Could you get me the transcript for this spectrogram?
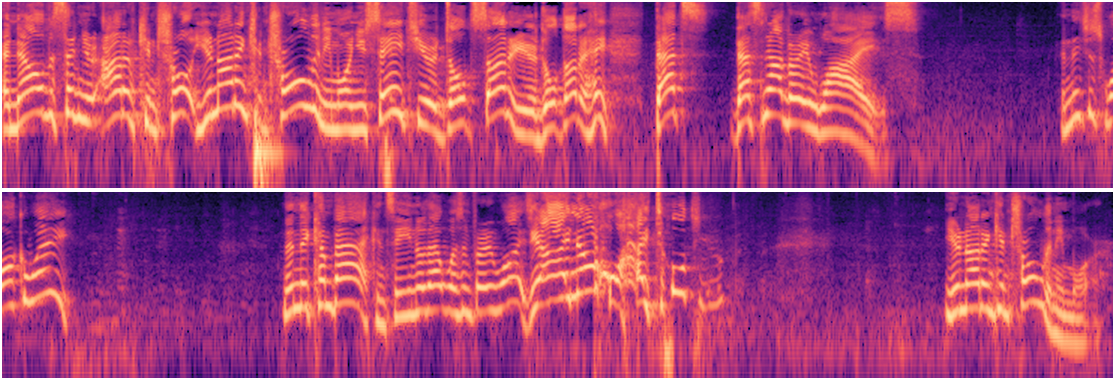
And now all of a sudden you're out of control. You're not in control anymore. And you say to your adult son or your adult daughter, hey, that's, that's not very wise. And they just walk away. Then they come back and say, you know, that wasn't very wise. Yeah, I know, I told you. You're not in control anymore.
